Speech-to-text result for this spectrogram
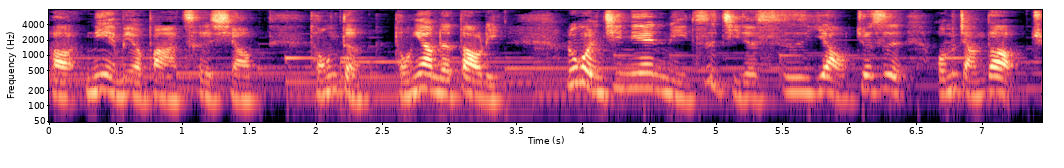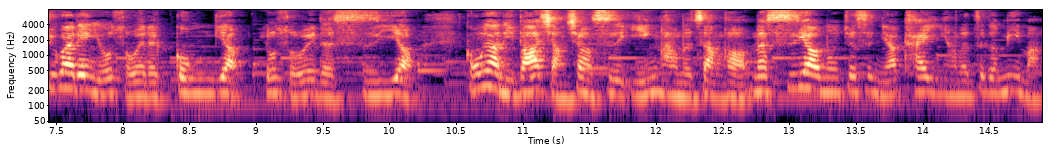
好，你也没有办法撤销。同等同样的道理，如果你今天你自己的私钥，就是我们讲到区块链有所谓的公钥，有所谓的私钥。公钥你把它想象是银行的账号，那私钥呢，就是你要开银行的这个密码。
